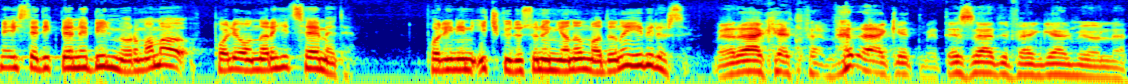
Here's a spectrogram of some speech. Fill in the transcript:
Ne istediklerini bilmiyorum ama Poli onları hiç sevmedi. Poli'nin içgüdüsünün yanılmadığını iyi bilirsin. Merak etme, merak etme. Tesadüfen gelmiyorlar.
